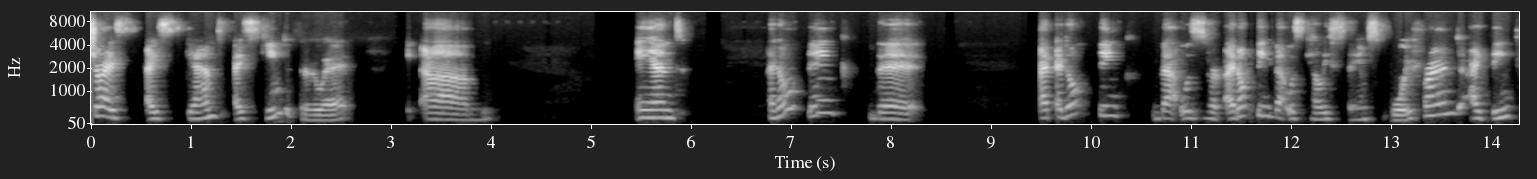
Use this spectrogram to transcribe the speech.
sure I, I scammed, I schemed through it. Um, and I don't think that, I, I don't think that was her, I don't think that was Kelly Stamps' boyfriend. I think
